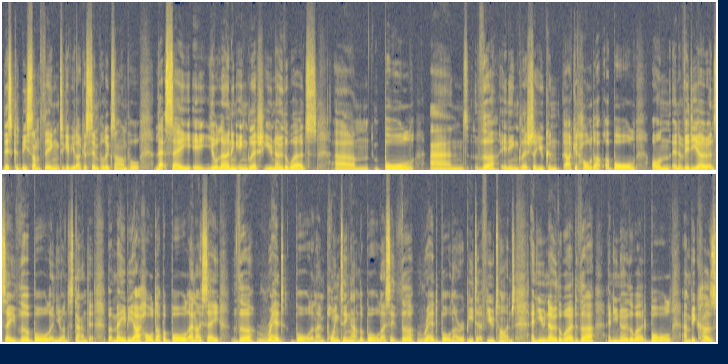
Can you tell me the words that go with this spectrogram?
this could be something to give you like a simple example. Let's say it, you're learning English, you know the words um, ball and the in English. So you can I could hold up a ball on in a video and say the ball and you understand it. But maybe I hold up a ball and I say the red ball and I'm pointing at the ball. I say the red ball and I repeat it a few times. And you know the word the and you know the word ball. And because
